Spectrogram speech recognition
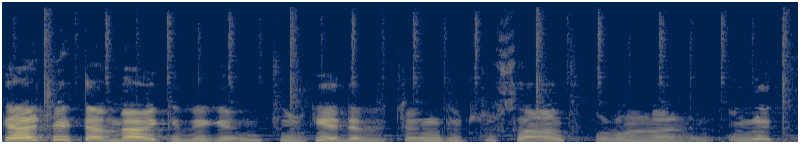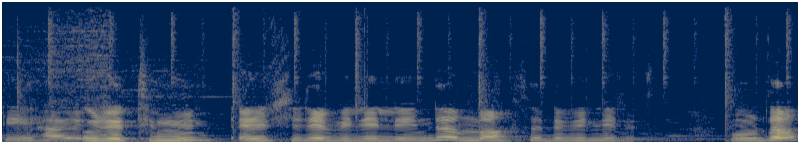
Gerçekten belki bir gün Türkiye'de bütün küçük sanat kurumlarının ürettiği her üretimin erişilebilirliğinden bahsedebiliriz. Burada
